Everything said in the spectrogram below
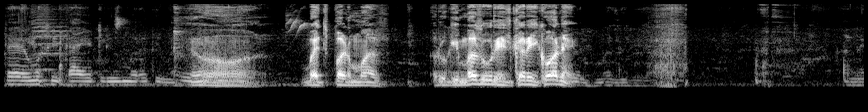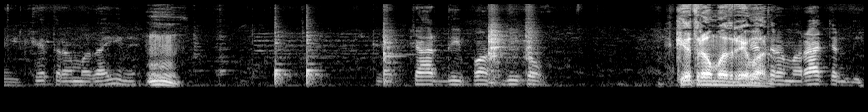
ત્યારે ઊંચી થાય એટલી ઉંમર હતી બચપણમાં રૂગી મજૂરી જ કરી કોને. અને ખેતરમાં જઈએ ને હમ ચાર દી પાંચ દી તો ખેતરમાં જ રહેવાનું. ખેતરમાં રાચન દી.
